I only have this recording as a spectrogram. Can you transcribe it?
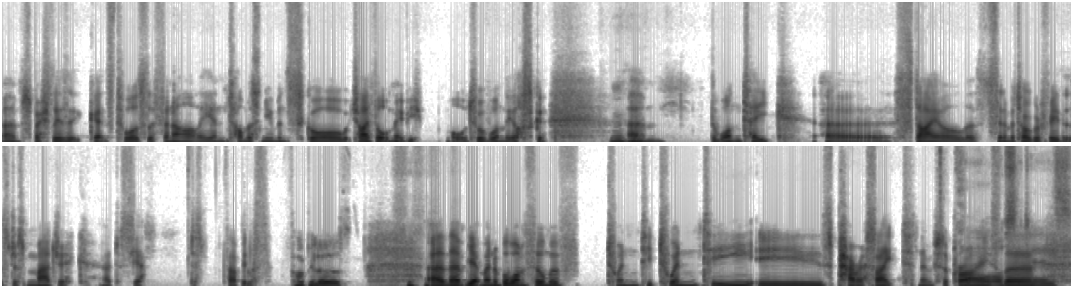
um, especially as it gets towards the finale and Thomas Newman's score, which I thought maybe ought to have won the Oscar. Mhm. Um, the one take uh, style, the cinematography that's just magic. I just yeah, just fabulous, fabulous. and then yeah, my number one film of 2020 is Parasite. No surprise there. it is.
